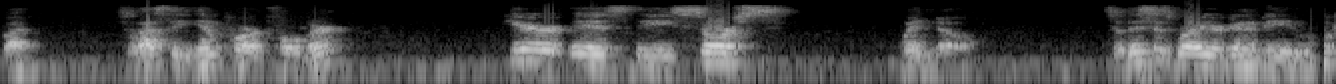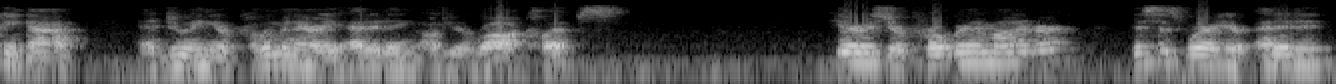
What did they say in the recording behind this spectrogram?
But So that's the import folder. Here is the source window. So this is where you're going to be looking at and doing your preliminary editing of your raw clips. Here is your program monitor. This is where your edited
